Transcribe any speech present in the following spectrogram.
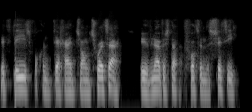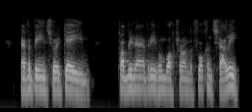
It's these fucking dickheads on Twitter who've never stepped foot in the city, never been to a game, probably never even watched on the fucking telly,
